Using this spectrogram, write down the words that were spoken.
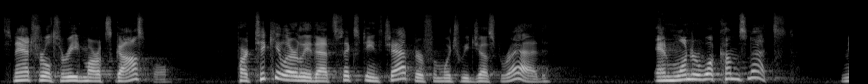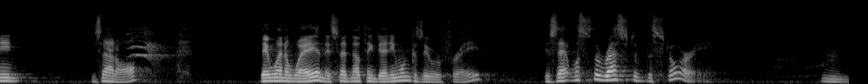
It's natural to read Mark's gospel particularly that 16th chapter from which we just read, and wonder what comes next. I mean, is that all? They went away and they said nothing to anyone because they were afraid? Is that what's the rest of the story? Hmm.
